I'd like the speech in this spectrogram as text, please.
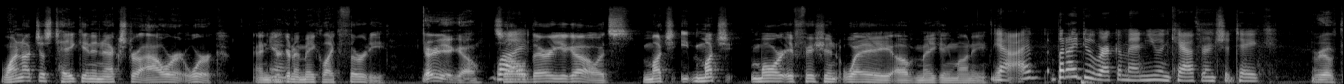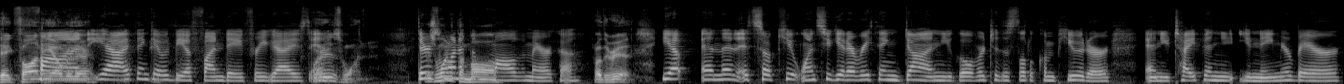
why not just take in an extra hour at work and you're going to make like thirty? There you go. Well, so I- there you go. It's much much more efficient way of making money. Yeah, I but I do recommend you and Catherine should take We're take Fawny over there. Yeah, I think it would be a fun day for you guys. And Where's one? There's, one one, at the at mall. the Mall of America. Oh, there is. Yep, and then it's so cute. Once you get everything done, you go over to this little computer and you type in, you name your bear,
